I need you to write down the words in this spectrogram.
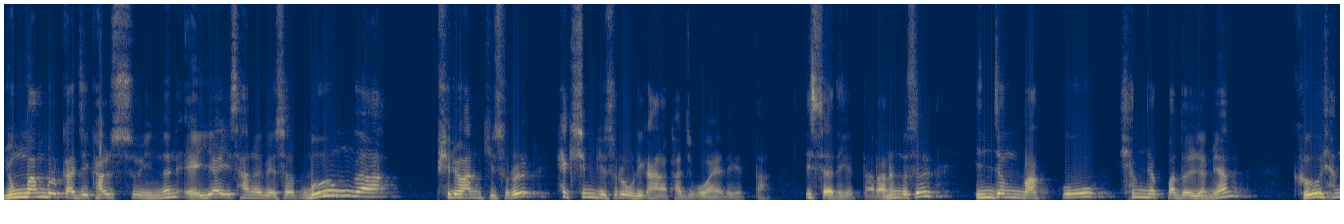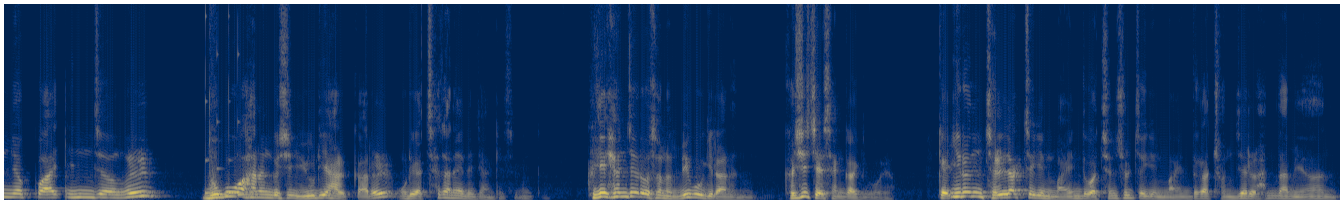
6만 불까지 갈 수 있는 AI 산업에서 뭔가 필요한 기술을 핵심 기술을 우리가 하나 가지고 와야 되겠다. 있어야 되겠다라는 것을 인정받고 협력받으려면 그 협력과 인정을 누구와 하는 것이 유리할까를 우리가 찾아내야 되지 않겠습니까? 그게 현재로서는 미국이라는 것이 제 생각이고요. 그러니까 이런 전략적인 마인드와 전술적인 마인드가 존재를 한다면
